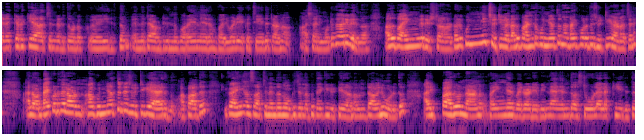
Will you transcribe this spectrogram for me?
ഇടയ്ക്കിടയ്ക്ക് അച്ഛന്റെ അടുത്ത് കൊണ്ട് ഇരുത്തും. എന്നിട്ട് അവിടെ ഇരുന്ന് കുറേ നേരം പരിപാടിയൊക്കെ ചെയ്തിട്ടാണ് ആശാൻ ഇങ്ങോട്ട് കയറി വരുന്നത്. അത് ഭയങ്കര ഇഷ്ടമാണ് കേട്ടോ ഒരു കുഞ്ഞു ചുറ്റി കണ്ട് അത് പണ്ട് കുഞ്ഞത്തിന് ഉണ്ടാക്കി കൊടുത്ത ചുറ്റിയാണ് അച്ഛൻ അല്ല ഉണ്ടാക്കി ആ കുഞ്ഞാത്തിന്റെ ചുറ്റികയായിരുന്നു. അപ്പൊ അത് കഴിഞ്ഞ ദിവസം അച്ഛൻ എന്താ നോക്കി ചെന്നപ്പോഴത്തേക്ക് കിട്ടിയതാണ്. എന്നിട്ട് അവന് കൊടുത്തു. ഇപ്പൊ അതുകൊണ്ടാണ് ഭയങ്കര പരിപാടി. പിന്നെ എന്തോ സ്റ്റൂളിലൊക്കെ ഇരുത്ത്.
